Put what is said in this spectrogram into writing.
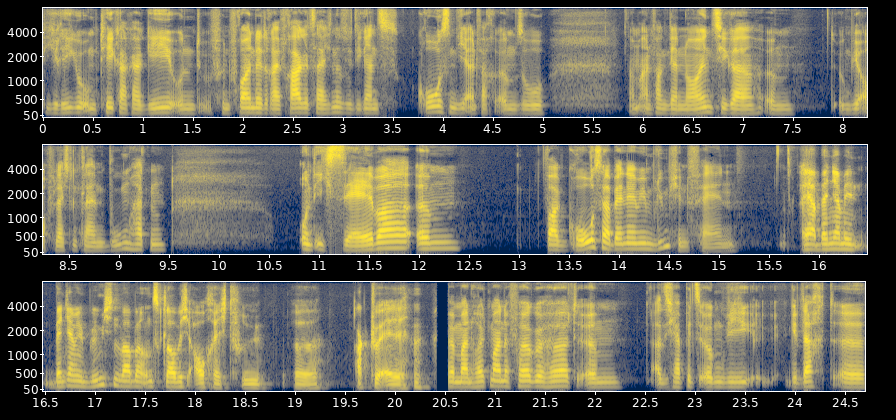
die Riege um TKKG und Fünf Freunde, drei Fragezeichen, so die ganz großen, die einfach ähm, so am Anfang der 90er ähm, irgendwie auch vielleicht einen kleinen Boom hatten. Und ich selber ähm, war großer Benjamin Blümchen-Fan. Ja, Benjamin, Benjamin Blümchen war bei uns, glaube ich, auch recht früh äh, aktuell. Wenn man heute mal eine Folge hört, ähm, also ich habe jetzt irgendwie gedacht, äh,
